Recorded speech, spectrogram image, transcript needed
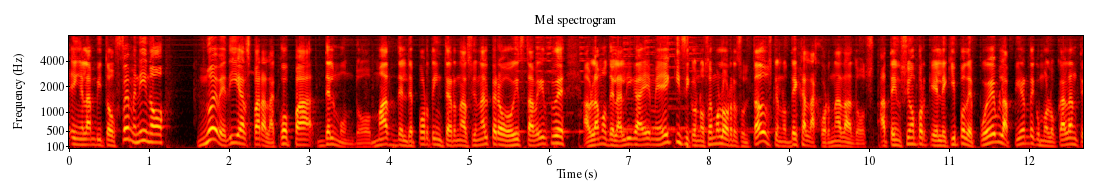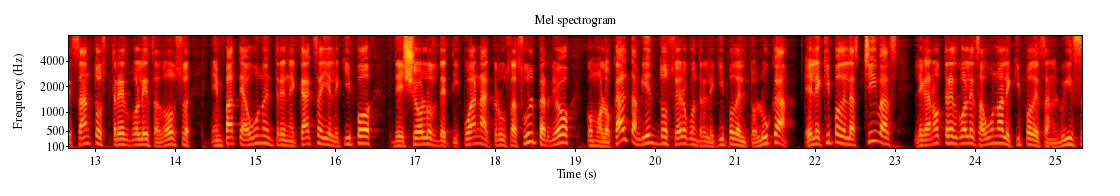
en el ámbito femenino Nueve días para la Copa del Mundo. Más del deporte internacional, pero esta vez eh, hablamos de la Liga MX y conocemos los resultados que nos deja la jornada 2. Atención porque el equipo de Puebla pierde como local ante Santos, tres goles a dos, empate a uno entre Necaxa y el equipo de Cholos de Tijuana. Cruz Azul perdió como local también 2-0 contra el equipo del Toluca. El equipo de las Chivas le ganó tres goles a uno al equipo de San Luis.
